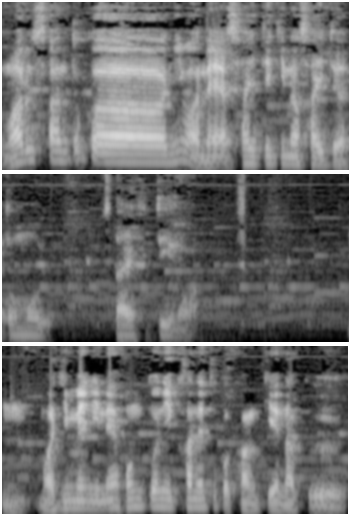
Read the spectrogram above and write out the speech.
丸さんとかにはね、最適なサイトやと思う。スタイフっていうのは。うん。真面目にね、本当に金とか関係なく、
